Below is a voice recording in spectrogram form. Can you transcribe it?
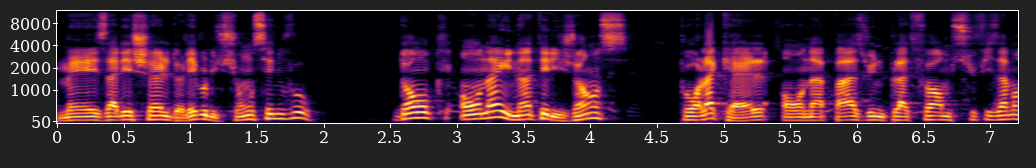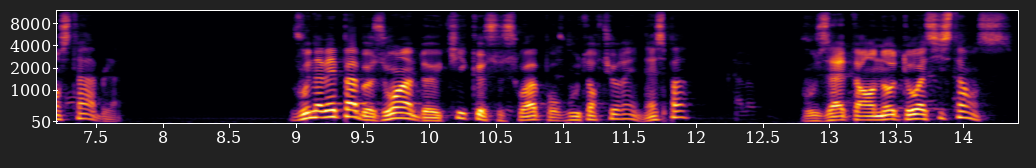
mais à l'échelle de l'évolution, c'est nouveau. Donc, on a une intelligence pour laquelle on n'a pas une plateforme suffisamment stable. Vous n'avez pas besoin de qui que ce soit pour vous torturer, n'est-ce pas? Vous êtes en auto-assistance.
